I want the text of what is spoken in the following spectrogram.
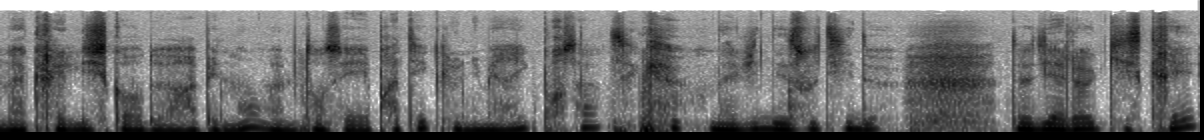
on a créé le Discord rapidement. En même temps, c'est pratique le numérique pour ça. C'est qu'on a vite des outils de, dialogue qui se créent.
